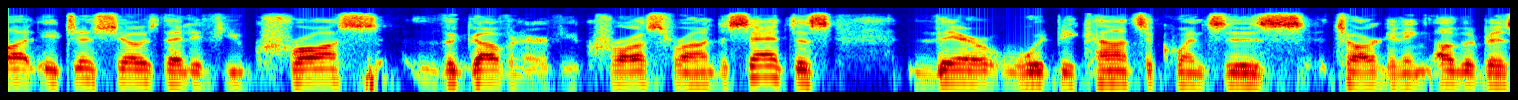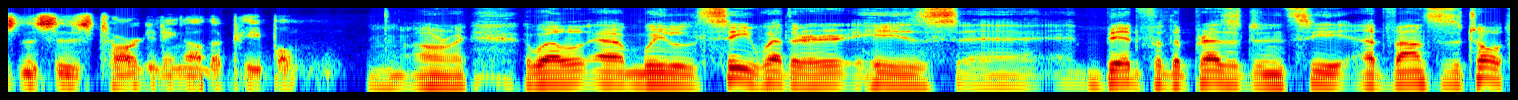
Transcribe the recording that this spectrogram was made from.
but it just shows that if you cross the governor, if you cross Ron DeSantis, there would be consequences targeting other businesses, targeting other people. Mm, all right. Well, um, we'll see whether his uh, bid for the presidency advances at all.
